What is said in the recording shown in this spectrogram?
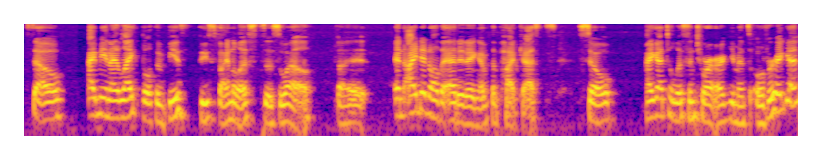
So, I mean, I like both of these these finalists as well, but and I did all the editing of the podcasts. So, I got to listen to our arguments over again.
